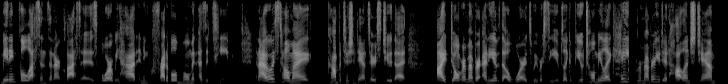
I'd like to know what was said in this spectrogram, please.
meaningful lessons in our classes or we had an incredible moment as a team. And I always tell my competition dancers too that I don't remember any of the awards we received. Like if you told me like, "Hey, remember you did Hot Lunch Jam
